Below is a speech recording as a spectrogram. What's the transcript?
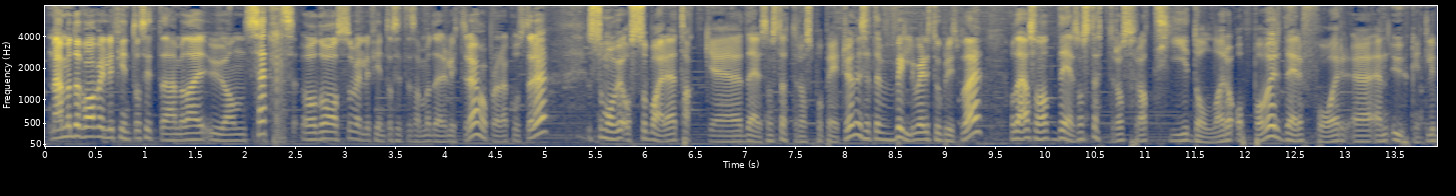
Nei, men Det var veldig fint å sitte her med deg uansett. Og det var også veldig fint å sitte sammen med dere lyttere. Håper dere har kost dere. Så må vi også bare takke dere som støtter oss på Patrion. Vi setter veldig veldig stor pris på det. Og det er jo sånn at dere som støtter oss fra 10 dollar og oppover, dere får eh, en ukentlig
